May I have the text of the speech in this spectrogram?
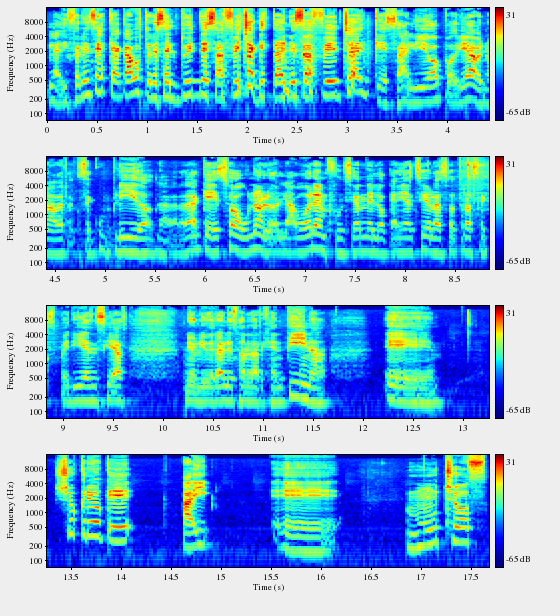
La diferencia es que acá vos tenés el tweet de esa fecha que está en esa fecha y que salió, podría no haberse cumplido. La verdad que eso uno lo elabora en función de lo que habían sido las otras experiencias neoliberales en la Argentina. Eh, yo creo que hay eh, muchos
